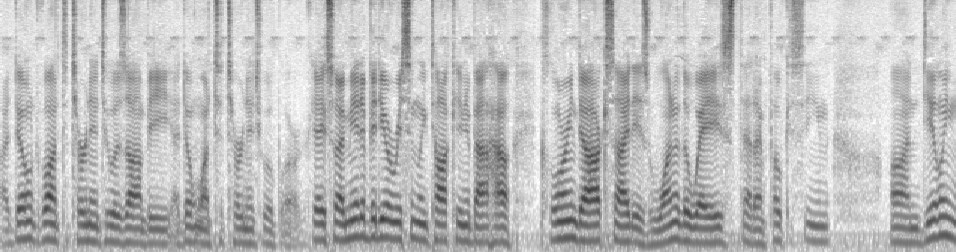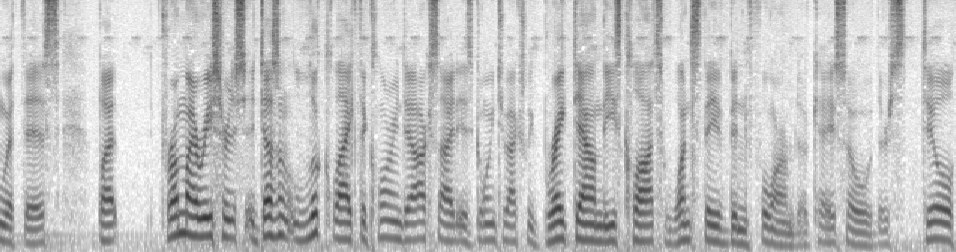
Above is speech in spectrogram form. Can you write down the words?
I don't want to turn into a zombie. I don't want to turn into a Borg. Okay, so I made a video recently talking about how chlorine dioxide is one of the ways that I'm focusing on dealing with this, but from my research, it doesn't look like the chlorine dioxide is going to actually break down these clots once they've been formed. Okay, so there's still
